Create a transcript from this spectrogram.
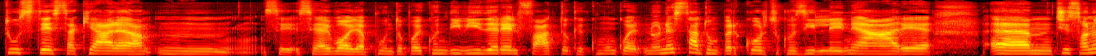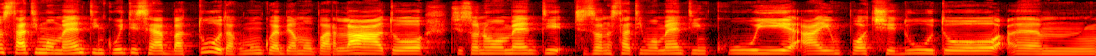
tu stessa, Chiara, mh, mhmm, se, se, hai voglia, appunto, puoi condividere il fatto che comunque non è stato un percorso così lineare, ehm, ci sono stati momenti in cui ti sei abbattuta, comunque abbiamo parlato, ci sono, momenti, ci sono stati momenti in cui hai un po' ceduto, ehm,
